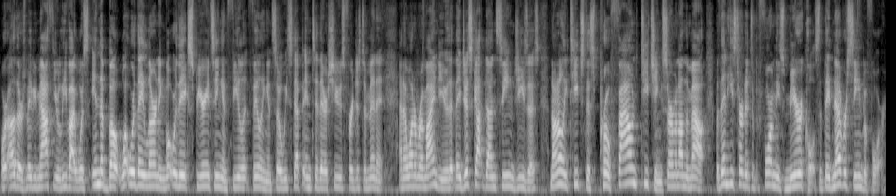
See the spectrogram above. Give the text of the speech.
or others, maybe Matthew or Levi, was in the boat. What were they learning? What were they experiencing and feel, feeling? And so we step into their shoes for just a minute. And I want to remind you that they just got done seeing Jesus not only teach this profound teaching, Sermon on the Mount, but then he started to perform these miracles that they'd never seen before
